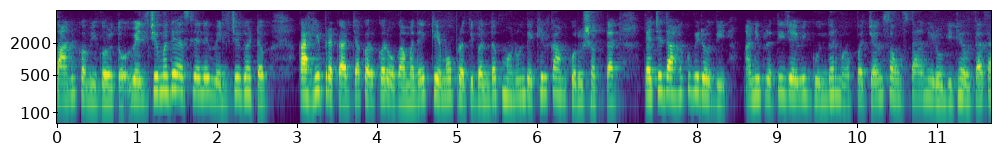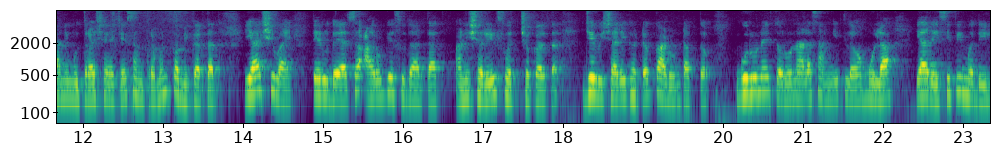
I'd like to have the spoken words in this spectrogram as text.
ताण कमी करतो. वेलचीमध्ये असलेले वेलची घटक काही प्रकारच्या कर्करोगामध्ये केमो प्रतिबंधक म्हणून देखील काम करू शकतात. त्याचे दाहक विरोधी आणि प्रतिजैविक गुणधर्म पचन संस्था निरोगी ठेवतात आणि मूत्राशयाचे संक्रमण कमी करतात. याशिवाय ते हृदयाचं आरोग्य सुधारतात आणि शरीर स्वच्छ करतात जे विषारी घटक काढून टाकतं. गुरुने तरुणाला सांगितलं मुला या रेसिपीमधील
